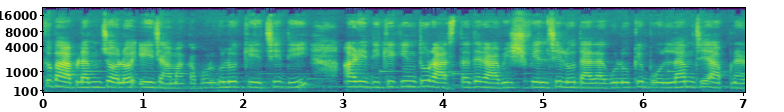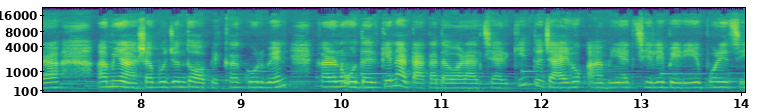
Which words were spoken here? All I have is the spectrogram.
তো ভাবলাম চলো এই জামা কাপড়গুলো কেচে দিই। আর এদিকে কিন্তু রাস্তাতে রাবিশ ফেলছিল, দাদাগুলোকে বললাম যে আপনারা, আমি আসা পর্যন্ত অপেক্ষা করবেন, কারণ ওদেরকে না টাকা দেওয়ার আছে আর কি। তো যাই হোক, আমি আর ছেলে বেরিয়ে পড়েছি।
